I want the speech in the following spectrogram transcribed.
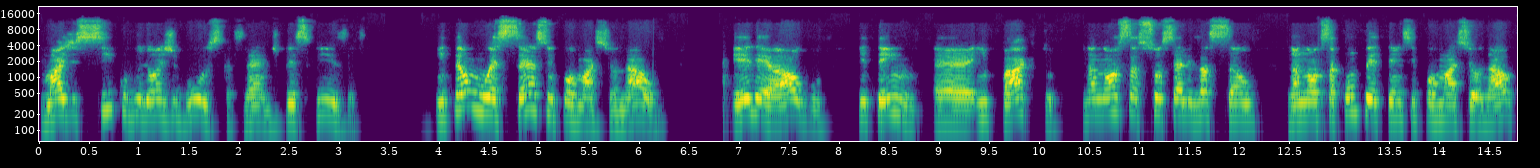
mais de 5 bilhões de buscas, né, de pesquisas. Então, o excesso informacional ele é algo que tem é, impacto na nossa socialização, na nossa competência informacional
